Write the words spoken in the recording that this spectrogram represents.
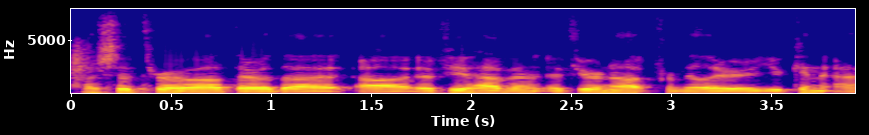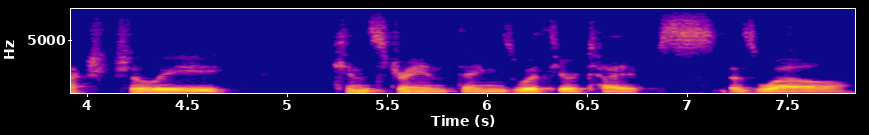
I should throw out there that uh, if you haven't, if you're not familiar, you can actually constrain things with your types as well.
